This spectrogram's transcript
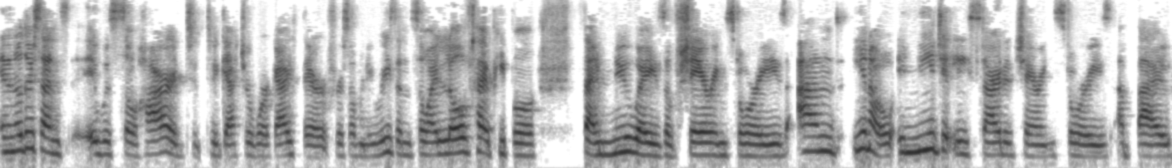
in another sense it was so hard to, to get your work out there for so many reasons. So i loved how people found new ways of sharing stories and you know immediately started sharing stories about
